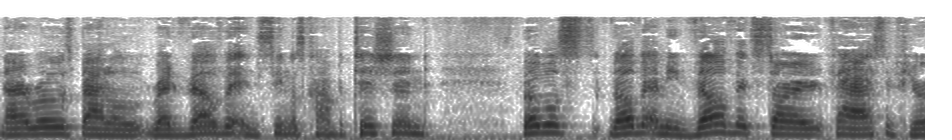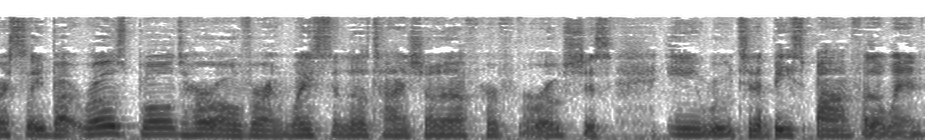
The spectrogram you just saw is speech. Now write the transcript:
Nyla Rose battled Red Velvet in singles competition. Velvet, I mean, Velvet started fast and furiously, but Rose bowled her over and wasted little time showing off her ferocious en route to the Beast Bomb for the win.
